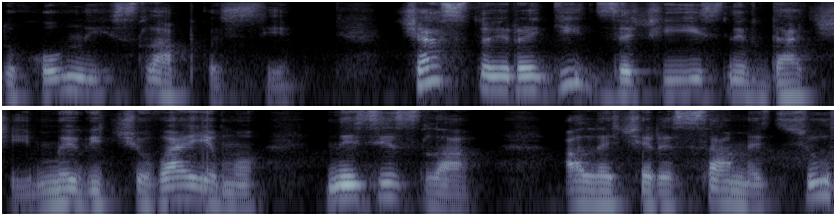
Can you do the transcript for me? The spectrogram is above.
духовній слабкості. Часто й радіть за чиїсь невдачі ми відчуваємо не зі зла, але через саме цю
